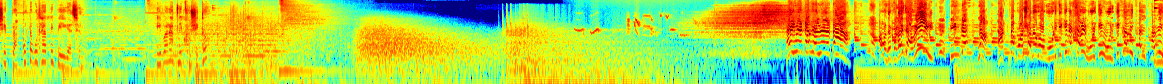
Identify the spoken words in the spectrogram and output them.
সেই প্রাপ্যটা বোধহয় আপনি পেয়ে গেছেন। এবার আপনি খুশি তো? খাবি খাবি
